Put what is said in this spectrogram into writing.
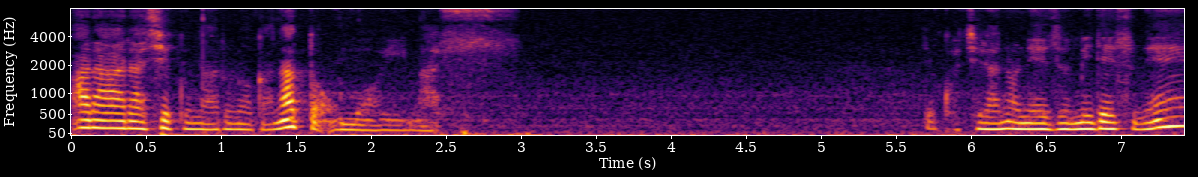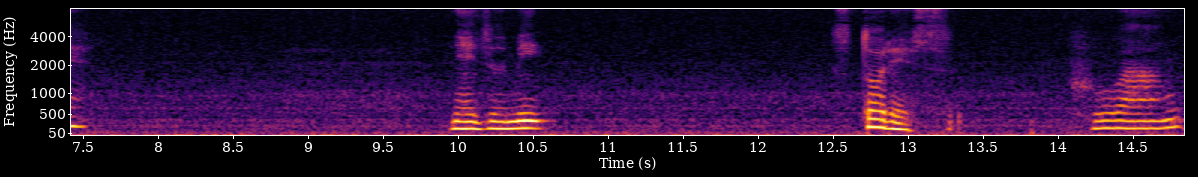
荒々しくなるのかなと思います。でこちらのネズミですね。ネズミ。ストレス不安。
